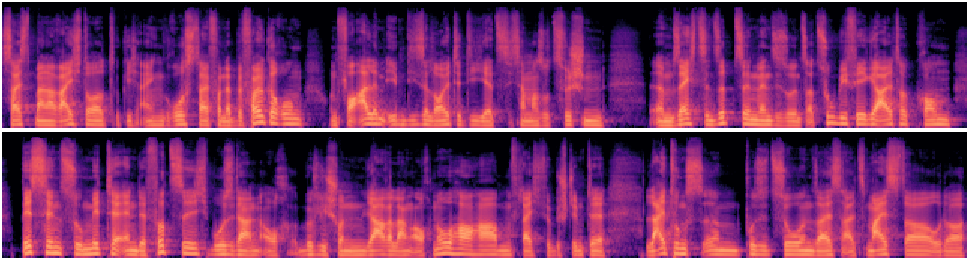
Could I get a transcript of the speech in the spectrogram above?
Das heißt, man erreicht dort wirklich einen Großteil von der Bevölkerung und vor allem eben diese Leute, die jetzt, ich sag mal so zwischen 16, 17, wenn sie so ins Azubi-fähige Alter kommen, bis hin zu Mitte, Ende 40, wo sie dann auch wirklich schon jahrelang auch Know-how haben, vielleicht für bestimmte Leitungspositionen, sei es als Meister oder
